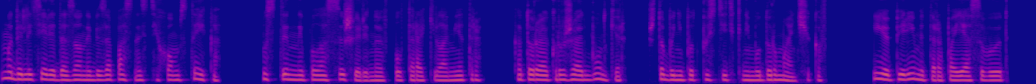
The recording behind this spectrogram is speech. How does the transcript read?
Мы долетели до зоны безопасности Хомстейка, пустынной полосы шириной в полтора километра, которая окружает бункер, чтобы не подпустить к нему дурманщиков. Ее периметр опоясывают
